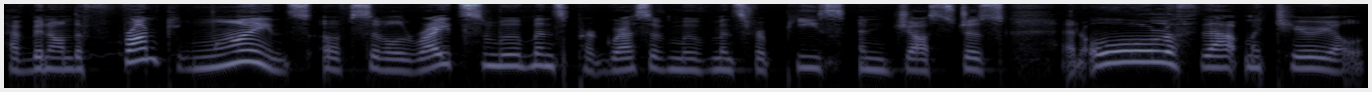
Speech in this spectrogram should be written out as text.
have been on the front lines of civil rights movements, progressive movements for peace and justice, and all of that material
